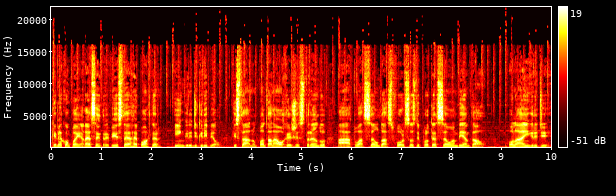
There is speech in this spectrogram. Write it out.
Quem me acompanha nessa entrevista é a repórter Ingrid Gribel, que está no Pantanal registrando a atuação das Forças de Proteção Ambiental. Olá, Ingrid.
